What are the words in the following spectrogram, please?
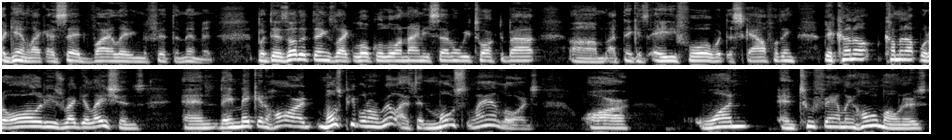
again, like I said, violating the Fifth Amendment. But there's other things like Local Law 97 we talked about. Um, I think it's 84 with the scaffolding. They're kind of coming up with all of these regulations, and they make it hard. Most people don't realize that most landlords are one and two family homeowners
